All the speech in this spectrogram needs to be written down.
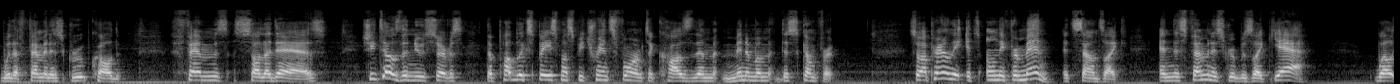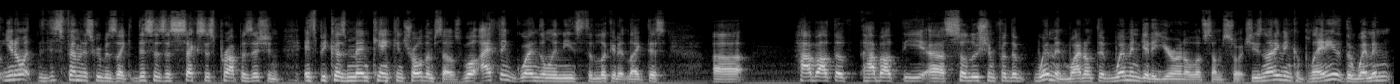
with a feminist group called Femmes Solidaires. She tells the news service the public space must be transformed to cause them minimum discomfort. So apparently, it's only for men, it sounds like. And this feminist group is like, yeah, well, you know what? This feminist group is like, this is a sexist proposition. It's because men can't control themselves. Well, I think Gwendolyn needs to look at it like this. Uh, how about the how about the uh, solution for the women? Why don't the women get a urinal of some sort? She's not even complaining that the women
